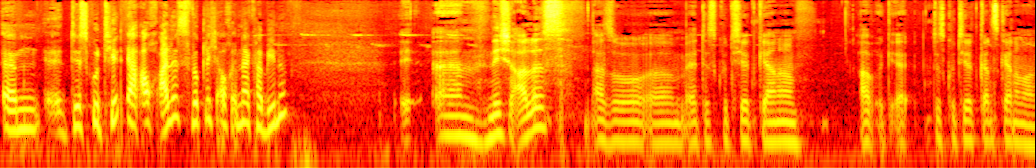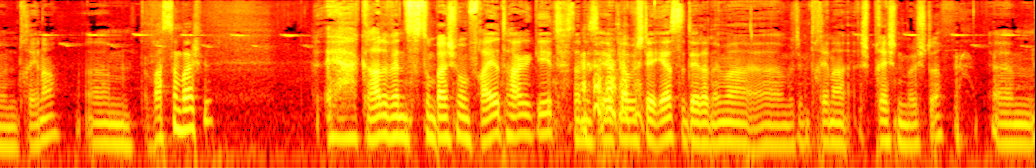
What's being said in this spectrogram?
Ähm, äh, diskutiert er auch alles wirklich auch in der Kabine? Ähm, nicht alles. Also ähm, er diskutiert gerne, aber er diskutiert ganz gerne mal mit dem Trainer. Ähm, Was zum Beispiel? Ja, gerade wenn es zum Beispiel um freie Tage geht, dann ist er, glaube ich, der Erste, der dann immer äh, mit dem Trainer sprechen möchte. Ähm,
